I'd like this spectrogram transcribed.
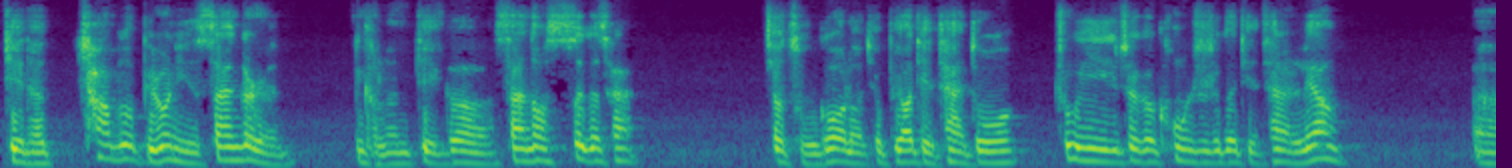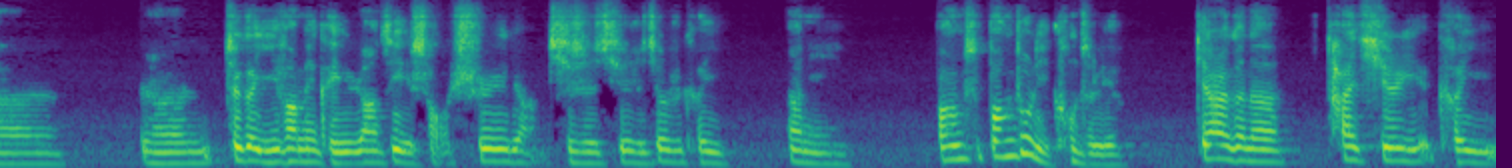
点的差不多，比如你三个人，你可能点个三到四个菜就足够了，就不要点太多。注意这个控制这个点菜的量，嗯嗯，这个一方面可以让自己少吃一点，其实其实就是可以让你帮帮助你控制量。第二个呢？它其实也可以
